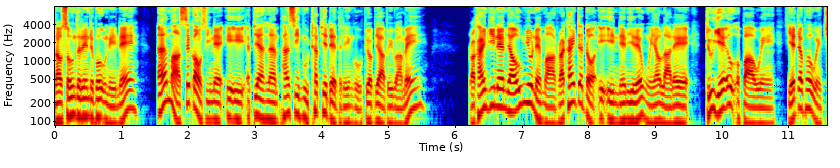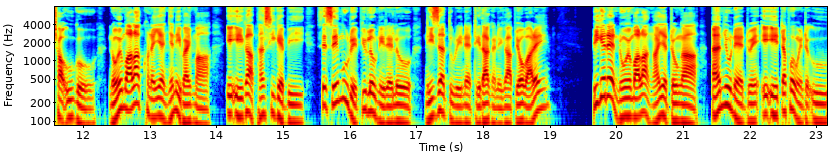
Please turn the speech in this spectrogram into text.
နောက်ဆုံးသတင်းတစ်ပုဒ်အနေနဲ့အမ်းမှာစစ်ကောင်စီနဲ့ AA အပြန်လှန်ဖမ်းဆီးမှုထပ်ဖြစ်တဲ့သတင်းကိုပြောပြပေးပါမယ်။ရခိုင်ပြည်နယ်မြောက်ဦးမြို့နယ်မှာရခိုင်တပ်တော် AA နယ်မြေထဲဝင်ရောက်လာတဲ့ဒုရဲအုပ်အပါအဝင်ရဲတပ်ဖွဲ့ဝင်6ဦးကိုနိုဝင်ဘာလ9ရက်ညနေပိုင်းမှာ AA ကဖမ်းဆီးခဲ့ပြီးစစ်ဆေးမှုတွေပြုလုပ်နေတယ်လို့နှီးဆက်သူတွေနဲ့ဒေသခံတွေကပြောပါတယ်။ ပြီးခဲ့တဲ့နိုဝင်ဘာလ9ရက်တုန်းကအမ်းမြို့နယ်အတွင်း AA တပ်ဖွဲ့ဝင်တဦး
